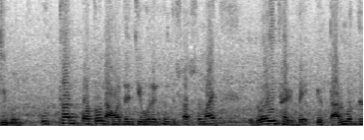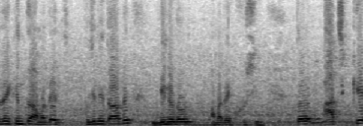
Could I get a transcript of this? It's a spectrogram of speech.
জীবন। উত্থান পতন আমাদের জীবনে কিন্তু সবসময় রয়েই থাকবে কিন্তু তার মধ্যে দিয়ে কিন্তু আমাদের খুঁজে নিতে হবে বিনোদন আমাদের খুশি। তো আজকে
